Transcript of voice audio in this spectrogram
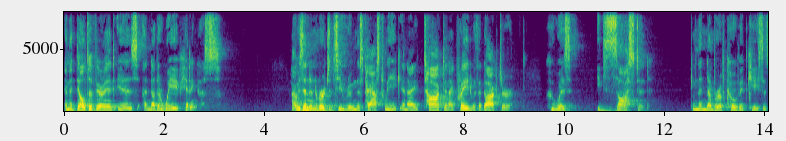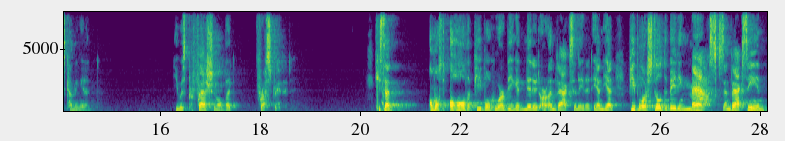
And the Delta variant is another wave hitting us. I was in an emergency room this past week and I talked and I prayed with a doctor who was exhausted from the number of COVID cases coming in. He was professional but frustrated. He said almost all the people who are being admitted are unvaccinated, and yet people are still debating masks and vaccine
